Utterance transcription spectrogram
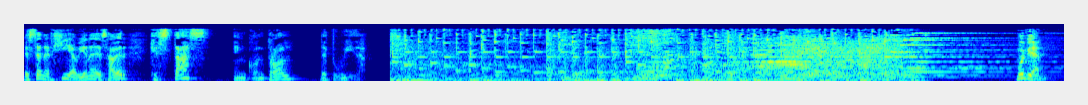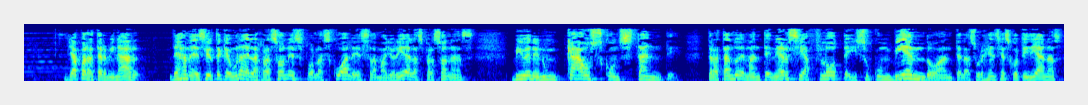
Esta energía viene de saber que estás en control de tu vida. Muy bien, ya para terminar, déjame decirte que una de las razones por las cuales la mayoría de las personas viven en un caos constante, tratando de mantenerse a flote y sucumbiendo ante las urgencias cotidianas,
